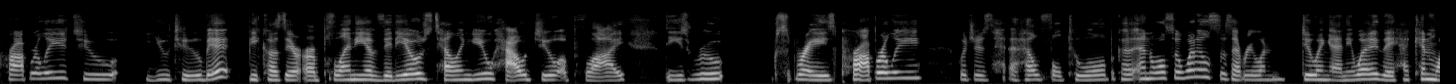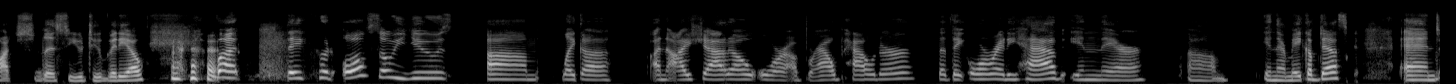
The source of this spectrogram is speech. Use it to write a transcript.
properly to YouTube it because there are plenty of videos telling you how to apply these root sprays properly which is a helpful tool because and also what else is everyone doing anyway? They ha- can watch this youtube video. But they could also use um like a an eyeshadow or a brow powder that they already have in their um in their makeup desk. And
